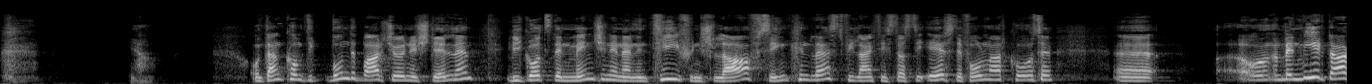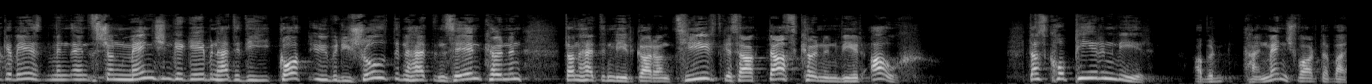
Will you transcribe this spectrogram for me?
Ja. Und dann kommt die wunderbar schöne Stelle, wie Gott den Menschen in einen tiefen Schlaf sinken lässt. Vielleicht ist das die erste Vollnarkose. Äh, und wenn wir da gewesen, wenn es schon Menschen gegeben hätte, die Gott über die Schultern hätten sehen können, dann hätten wir garantiert gesagt, das können wir auch. Das kopieren wir. Aber kein Mensch war dabei.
